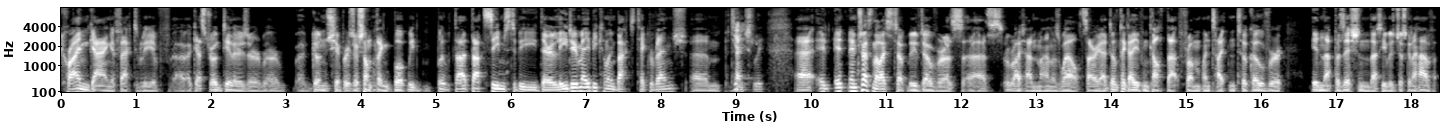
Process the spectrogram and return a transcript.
crime gang, effectively of uh, I guess drug dealers or, or uh, gun shippers or something. But we but that that seems to be their leader, maybe coming back to take revenge, um, potentially. Uh, it, it, interesting that Isotope moved over as as a right hand man as well. Sorry, I don't think I even got that from when Titan took over in that position that he was just going to have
